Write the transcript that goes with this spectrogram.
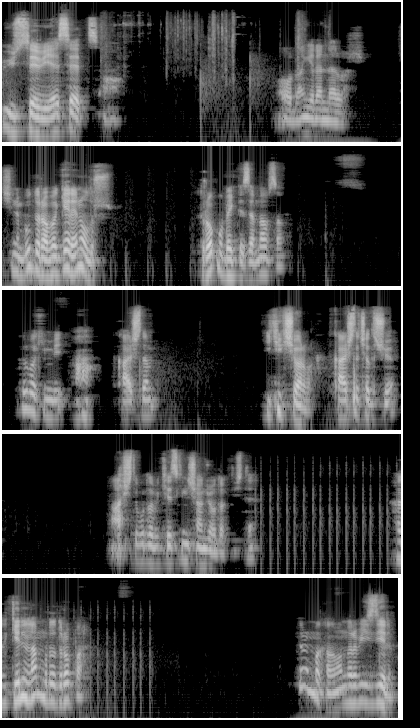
Üst seviye set. Aha. Oradan gelenler var. Şimdi bu drop'a gelen olur. Drop mu beklesem ne yapsam? Dur bakayım bir. Aha. Karşıda iki kişi var bak. Karşıda çatışıyor. Ah işte burada bir keskin nişancı odaklı işte. Hadi gelin lan burada drop var. Durun bakalım onları bir izleyelim.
